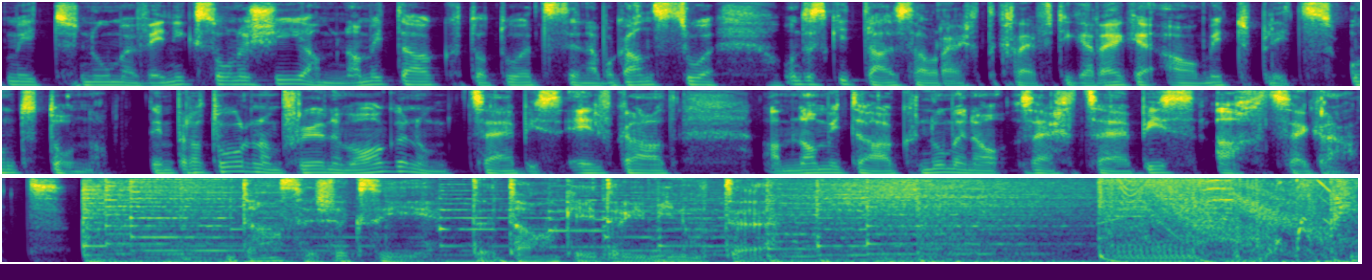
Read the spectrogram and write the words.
mit nur wenig Sonnenschein. Am Nachmittag da tut es dann aber ganz zu und es gibt also auch recht kräftige Regen, auch mit Blitz und Donner. Temperaturen am frühen Morgen um 10 bis 11 Grad, am Nachmittag nur noch 16 bis 18 Grad. Das war der Tag in 3 Minuten. P.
